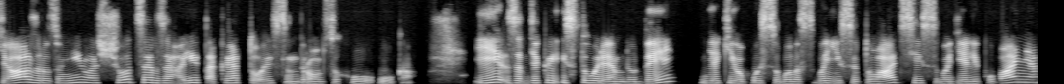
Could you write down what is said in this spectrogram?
я зрозуміла, що це взагалі таке той синдром сухого ока. І завдяки історіям людей, які описували свої ситуації, своє лікування,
